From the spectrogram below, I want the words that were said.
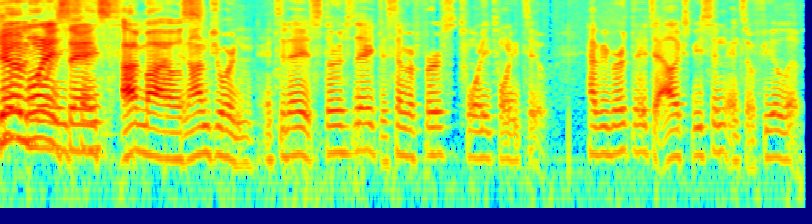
Good, morning, Saints. I'm Miles. And I'm Jordan. And today is Thursday, December 1st, 2022. Happy birthday to Alex Beeson and Sophia Lib.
